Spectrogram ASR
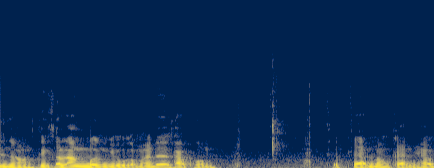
ี่น้องที่กำลังเบิ่งอยู่กับมาเด้อครับ ผมแซ่บๆน้ำกันครับ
